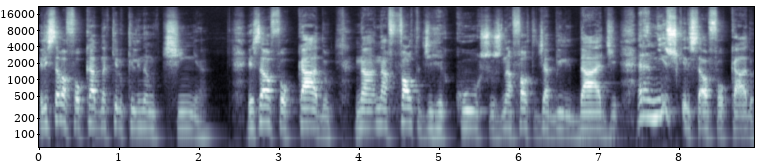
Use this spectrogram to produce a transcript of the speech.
Ele estava focado naquilo que ele não tinha. Ele estava focado na, na falta de recursos, na falta de habilidade. Era nisso que ele estava focado,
